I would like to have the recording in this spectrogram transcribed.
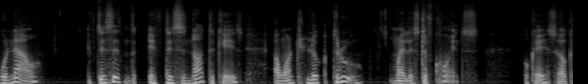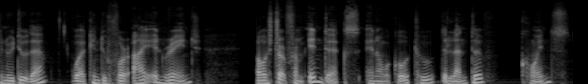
Well, now, if this isn't, if this is not the case, I want to look through my list of coins. Okay, so how can we do that? Well, I can do for i in range, I will start from index and I will go to the length of coins,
